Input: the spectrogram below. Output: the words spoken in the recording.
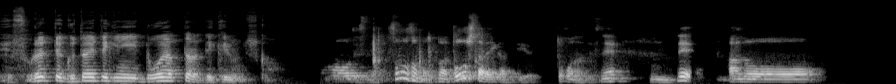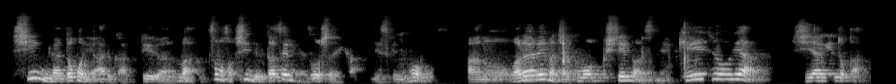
え、それって具体的にどうやったらできるんですか？そうですね、そもそもまあどうしたらいいかっていうところなんですね。うん。あのー芯がどこにあるかっていうのは、まあ、そもそも芯で打たせるにはどうしたらいいかですけども、あの我々今着目しているのはですね、形状や仕上げとか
